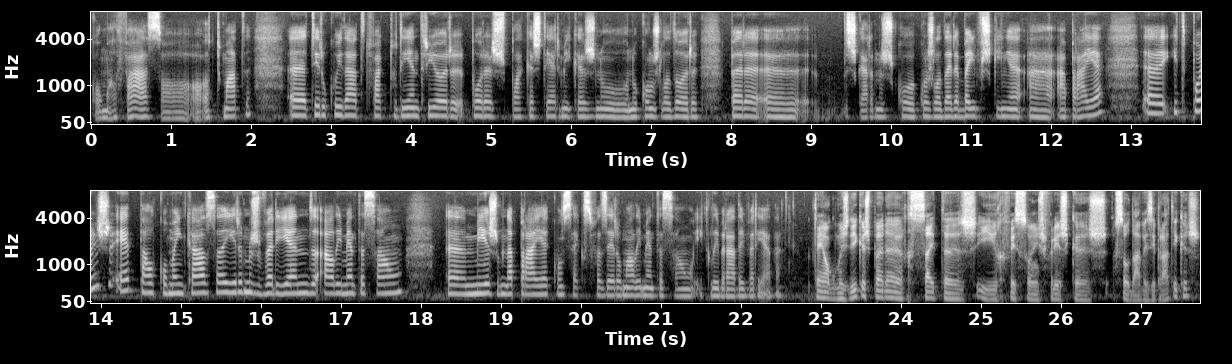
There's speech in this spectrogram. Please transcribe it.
como alface ou, ou tomate, uh, ter o cuidado, de facto, dia anterior, pôr as placas térmicas no, no congelador para uh, chegarmos com a, com a geladeira bem fresquinha à, à praia. Uh, e depois é tal como em casa irmos variando a alimentação mesmo na praia consegue-se fazer uma alimentação equilibrada e variada. Tem algumas dicas para receitas e refeições frescas, saudáveis e práticas?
